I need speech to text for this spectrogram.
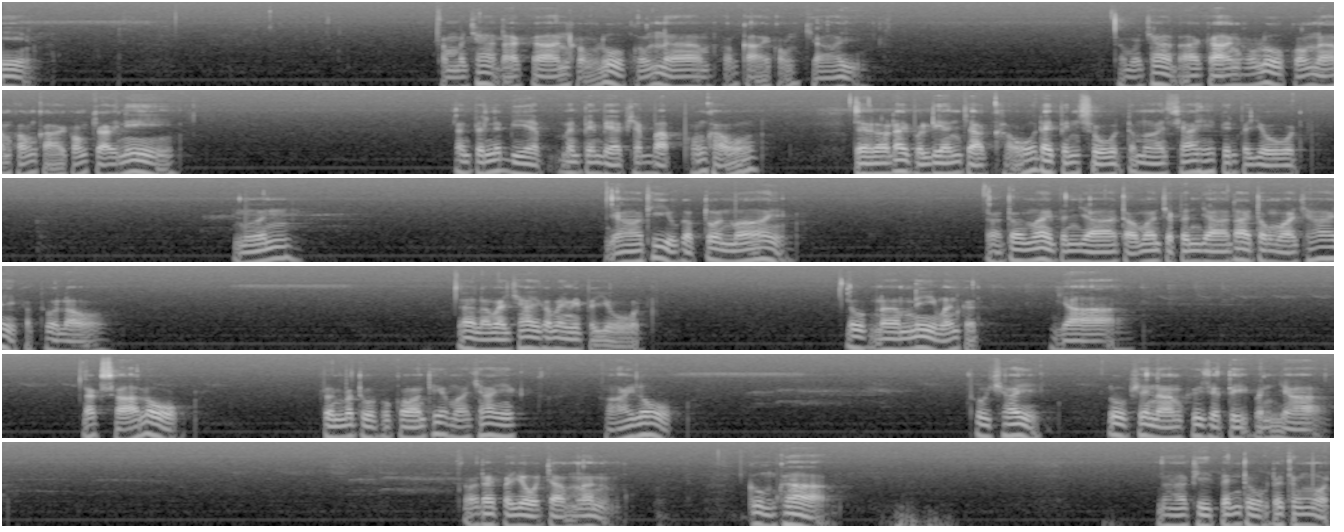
ธรร มชาติอาการของรูปของนามของกายของใจ ธรรมชาติอาการของรูปของนามของกายของใจนี่มันเป็นระเบียบมันเป็นแบบฉบับของเขา แต่เราได้บทเรียนจากเขาได้เป็นสูตรมาใช้ให้เป็นประโยชน์ เหมือน ยาที่อยู่กับต้นไม้แต่ต้นไม้เป็นยาแต่มันจะเป็นยาได้ต้องมาใช้กับตัวเราถ้าเราไม่ใช้ก็ไม่มีประโยชน์ รูปนามนี่เหมือนกับยา รักษาโรคเป็นวัตถุอุปกรณ์ที่มาใช้หายโรค ผู้ใช้รูปใช้นามคือสติปัญญาก็ได้ประโยชน์จากมันกุ้มค่านาผิดเป็นถูกได้ทั้งหมด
